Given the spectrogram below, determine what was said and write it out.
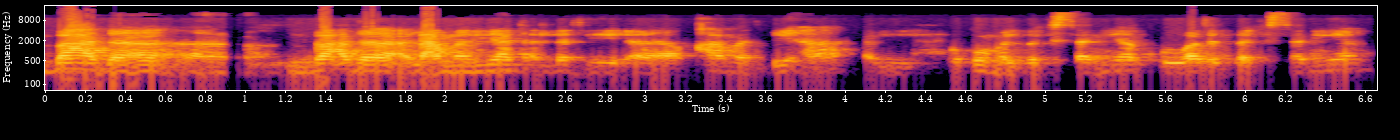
بعد بعد العمليات التي قامت بها الحكومة الباكستانية القوات الباكستانية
